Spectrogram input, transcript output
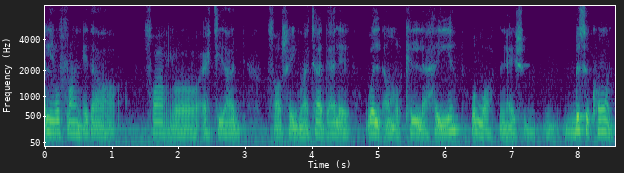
الغفران إذا صار آه اعتياد صار شيء معتاد عليه والأمر كله هين والله بنعيش بسكون.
